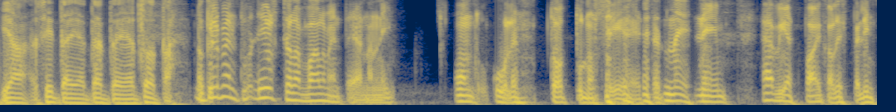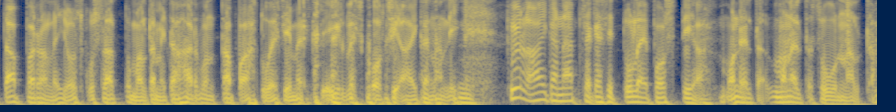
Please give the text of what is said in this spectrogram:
ja sitä ja tätä ja tota. No kyllä mä nyt just tällä valmentajana niin on kuule tottunut siihen, että Niin. niin. häviät paikallispelin tapparalle joskus sattumalta, mitä harvoin tapahtuu esimerkiksi Ilveskotsi aikana, niin, Niin. kyllä aika näpsäkästi tulee postia monelta, monelta suunnalta.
